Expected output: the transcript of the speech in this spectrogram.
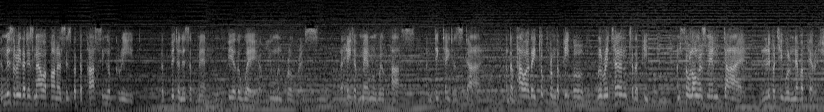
The misery that is now upon us is but the passing of greed, the bitterness of men who fear the way of human progress. The hate of men will pass, and dictators die, and the power they took from the people will return to the people. And so long as men die, liberty will never perish.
